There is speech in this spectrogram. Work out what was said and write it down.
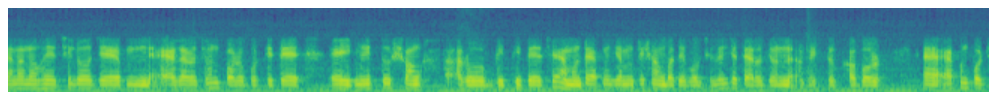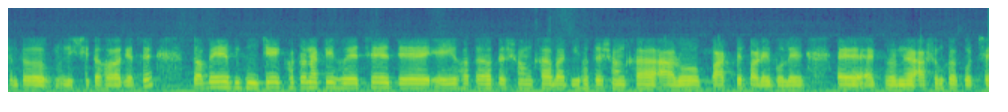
জানানো হয়েছিল যে এগারো জন পরবর্তীতে এই মৃত্যুর সংখ্যা আরও বৃদ্ধি পেয়েছে। এমনটাই আপনি যেমনটি সংবাদে বলছিলেন যে, তেরো জন মৃত্যুর খবর এখন পর্যন্ত নিশ্চিত হওয়া গেছে। তবে যে ঘটনাটি হয়েছে যে এই হতাহতের সংখ্যা বা নিহতের সংখ্যা আরও বাড়তে পারে বলে এক ধরনের আশঙ্কা করছে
